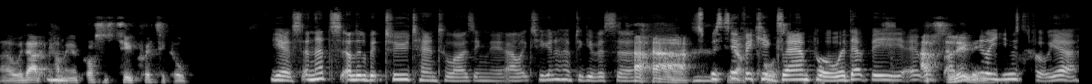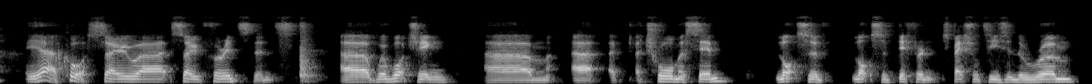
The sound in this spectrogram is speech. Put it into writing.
uh, without it mm-hmm. coming across as too critical. Yes, and that's a little bit too tantalizing there, Alex. You're going to have to give us a specific yeah, example. Would that be absolutely be really useful? Yeah. Yeah, of course. So, uh, so for instance, uh, we're watching um, a, a, trauma sim. Lots of lots of different specialties in the room.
